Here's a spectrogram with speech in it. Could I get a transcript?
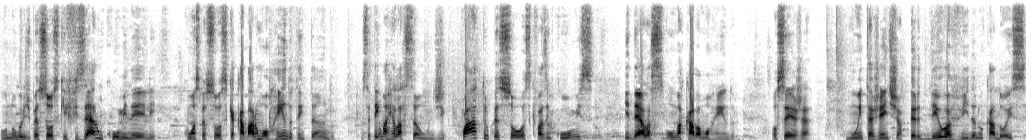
o número de pessoas que fizeram cume nele com as pessoas que acabaram morrendo tentando, você tem uma relação de quatro pessoas que fazem cumes e delas uma acaba morrendo. Ou seja, muita gente já perdeu a vida no K2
